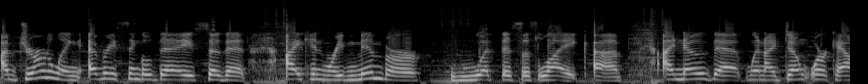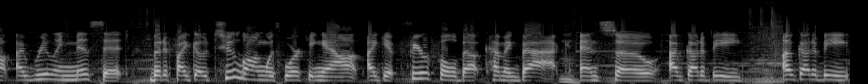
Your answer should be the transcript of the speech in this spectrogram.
I'm journaling every single day so that I can remember what this is like. Uh, I know that when I don't work out, I really miss it. But if I go too long with working out, I get fearful about coming back, mm. and so I've got to be, I've got to be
